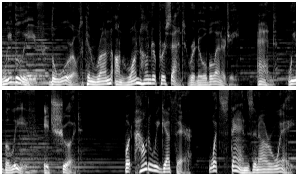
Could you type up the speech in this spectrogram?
We believe the world can run on 100% renewable energy, and we believe it should. But how do we get there? What stands in our way?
